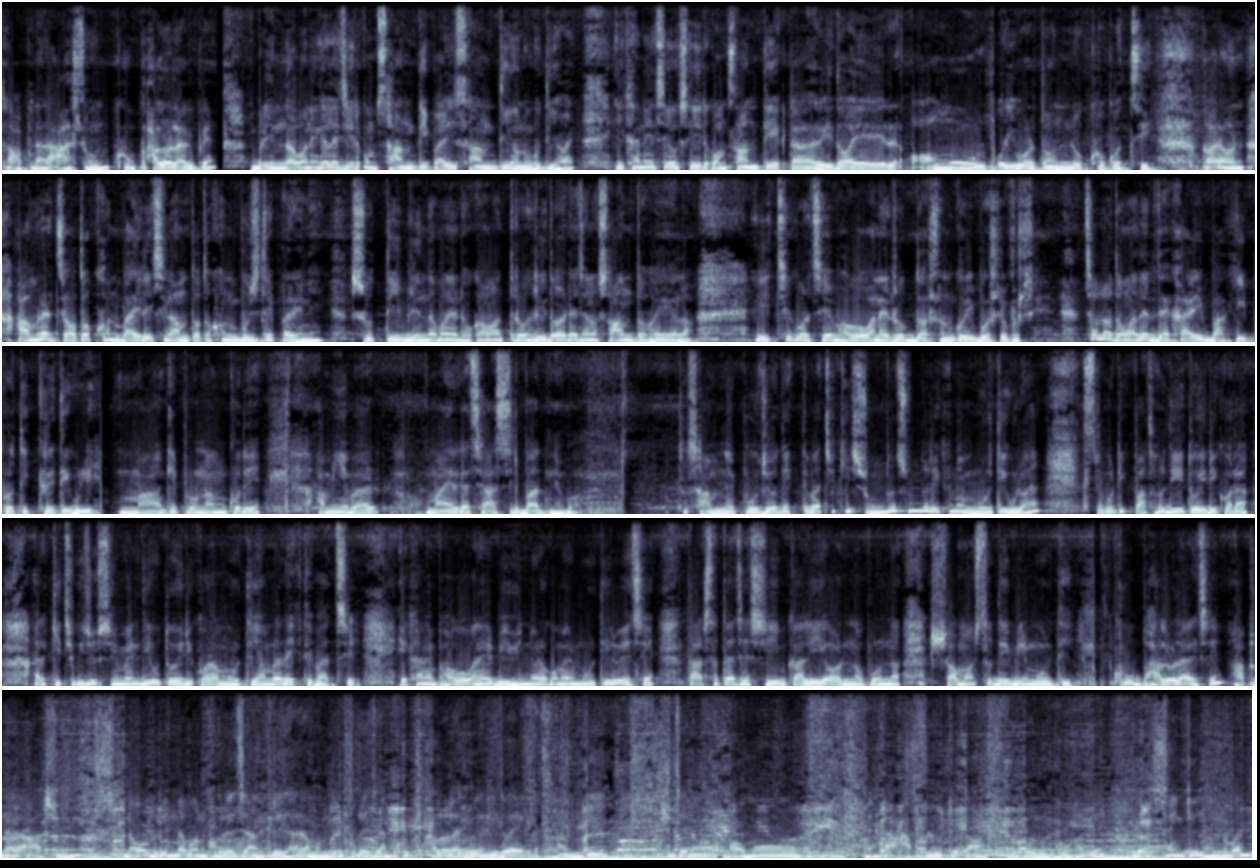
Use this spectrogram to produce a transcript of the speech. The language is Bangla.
তো আপনারা আসুন, খুব ভালো লাগবে। বৃন্দাবনে গেলে যেরকম শান্তি পাই, শান্তি অনুভূতি হয়। এখানে এসেও সেই রকম শান্তি একটা হৃদয়ের অমূল পরিবর্তন লক্ষ্য করছি। কারণ আমরা যতক্ষণ বাইরে ছিলাম, ততক্ষণ বুঝতে পারিনি। সত্যি বৃন্দাবনে ঢোকা মাত্র হৃদয়টা যেন শান্ত হয়ে গেল। ইচ্ছে করছে ভগবানের রূপ দর্শন করি বসে বসে। চলো তোমাদের দেখাই বাকি প্রতিকৃতিগুলি। মাকে প্রণাম করে আমি এবার মায়ের কাছে আশীর্বাদ নেব। তো সামনে পুজো, দেখতে পাচ্ছি কি সুন্দর সুন্দর এখানে মূর্তিগুলো হ্যাঁ? স্ফটিক পাথর দিয়ে তৈরি করা আর কিছু কিছু সিমেন্ট দিয়েও তৈরি করা মূর্তি আমরা দেখতে পাচ্ছি। এখানে ভগবানের বিভিন্ন রকমের মূর্তি রয়েছে। তার সাথে আছে শিব, কালী, অন্নপূর্ণা, সমস্ত দেবীর মূর্তি। খুব ভালো লাগছে। আপনারা আসুন। নববৃন্দাবন ঘুরে যান, ত্রিধারা মন্দির ঘুরে যান। খুব ভালো লাগবে। হৃদয়ে একটা শান্তি যেন অমোঘ একটা আপ্লুততা অনুভব হবে। থ্যাংক ইউ ধন্যবাদ।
